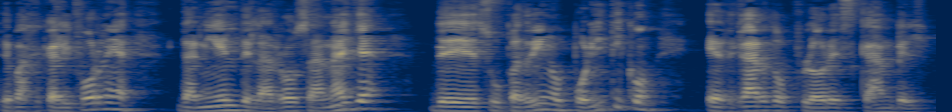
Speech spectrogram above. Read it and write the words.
de Baja California, Daniel de la Rosa Anaya, de su padrino político Edgardo Flores Campbell.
